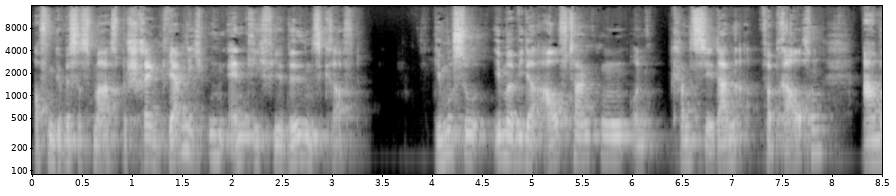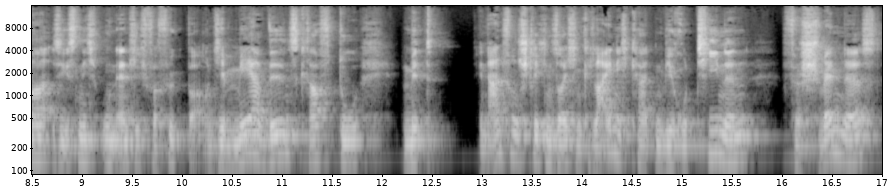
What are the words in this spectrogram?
auf ein gewisses Maß beschränkt. Wir haben nicht unendlich viel Willenskraft. Die musst du immer wieder auftanken und kannst sie dann verbrauchen, aber sie ist nicht unendlich verfügbar. Und je mehr Willenskraft du mit, in Anführungsstrichen, solchen Kleinigkeiten wie Routinen verschwendest,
